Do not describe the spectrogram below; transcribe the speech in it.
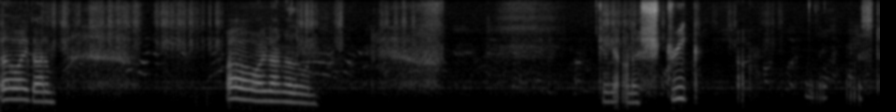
Oh, I got him. Oh, I got another one. Can get on a streak. Oh, missed.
